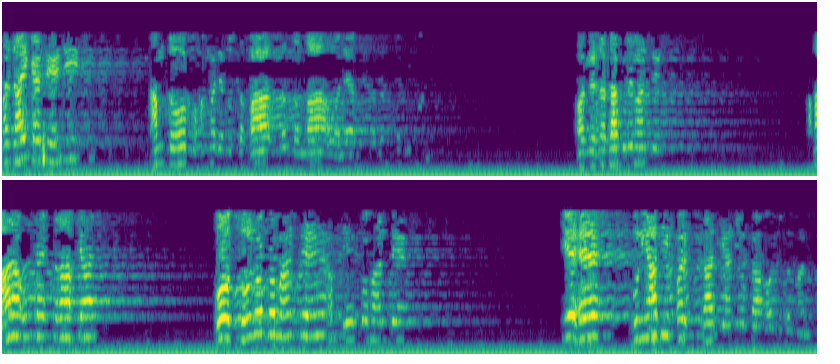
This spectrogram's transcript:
مرزائی کہتے ہیں جی ہم تو محمد مصطفیٰ صلی اللہ علیہ وسلم اور مرزا صاحب کو بھی مانتے ہمارا ان کا اختلاف کیا ہے؟ وہ دونوں کو مانتے ہیں، ہم ایک کو مانتے ہیں۔ یہ ہے بنیادی فرق قادیانیوں کا اور مسلمانوں کا۔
